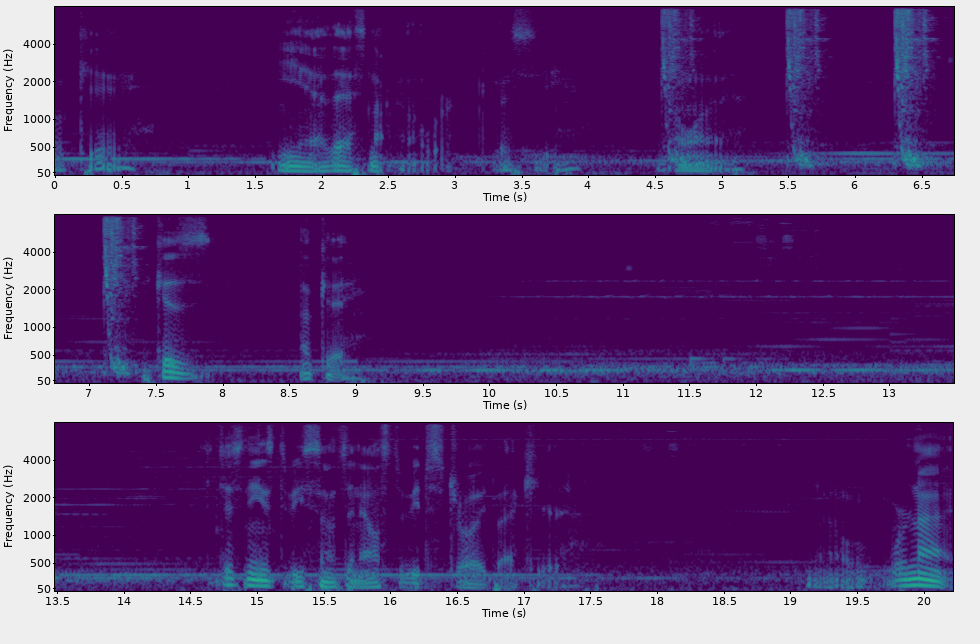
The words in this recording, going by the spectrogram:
Okay. Yeah, that's not gonna work. Let's see. I wanna because okay. It just needs to be something else to be destroyed back here. You know, we're not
